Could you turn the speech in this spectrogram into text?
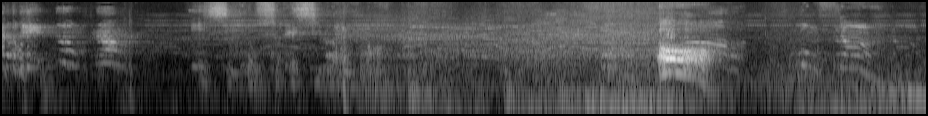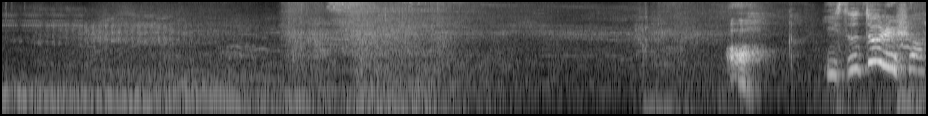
Attendez, non, non Essayons ce récit brièvement. Oh. Bon sang. Oh. Il s'auto le chat.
